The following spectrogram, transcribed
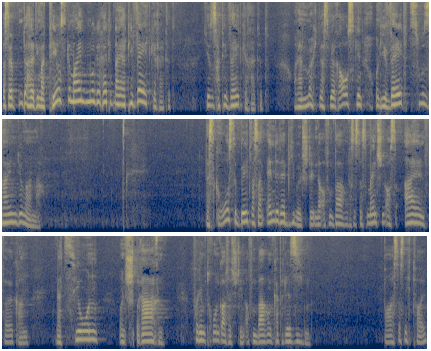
dass er, hat er die Matthäus-Gemeinde nur gerettet? Nein, er hat die Welt gerettet. Jesus hat die Welt gerettet. Und er möchte, dass wir rausgehen und die Welt zu seinen Jüngern machen. Das große Bild, was am Ende der Bibel steht, in der Offenbarung, das ist, dass Menschen aus allen Völkern, Nationen und Sprachen vor dem Thron Gottes stehen. Offenbarung Kapitel 7. Boah, ist das nicht toll?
